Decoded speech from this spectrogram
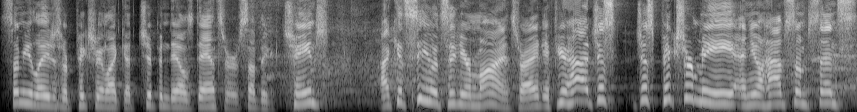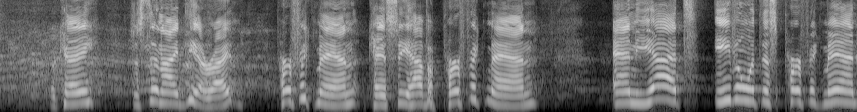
Some of you ladies are picturing like a Chippendales dancer or something. Change. I can see what's in your minds, right? If you have just just picture me and you'll have some sense, okay? Just an idea, right? Perfect man. Okay, so you have a perfect man, and yet, even with this perfect man,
